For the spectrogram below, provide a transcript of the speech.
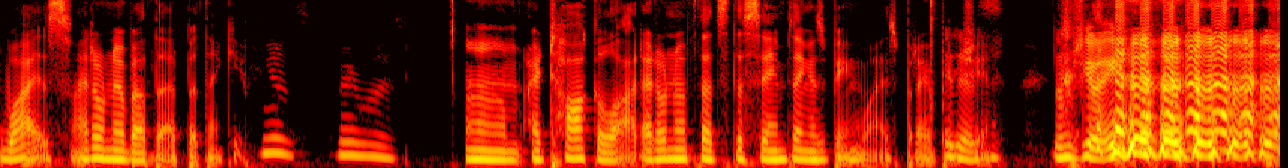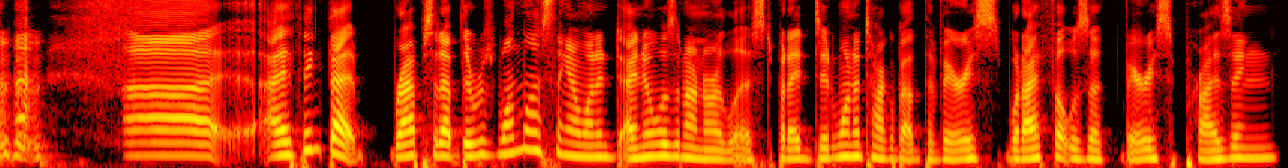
Wise. I don't know about that, but thank you. Yes, very wise. Um, I talk a lot. I don't know if that's the same thing as being wise, but I appreciate is. it. I'm just kidding. Uh, I think that wraps it up. There was one last thing I wanted. I know it wasn't on our list, but I did want to talk about the very what I felt was a very surprising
